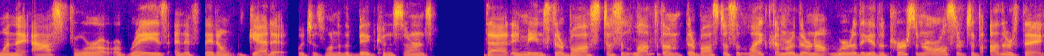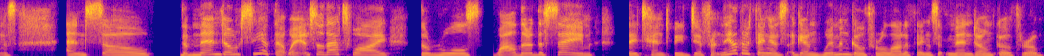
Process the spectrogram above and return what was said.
when they ask for a, raise and if they don't get it, which is one of the big concerns, that it means their boss doesn't love them, their boss doesn't like them, or they're not worthy of the person, or all sorts of other things. And so the men don't see it that way. And so that's why the rules, while they're the same, they tend to be different. And the other thing is, again, women go through a lot of things that men don't go through.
